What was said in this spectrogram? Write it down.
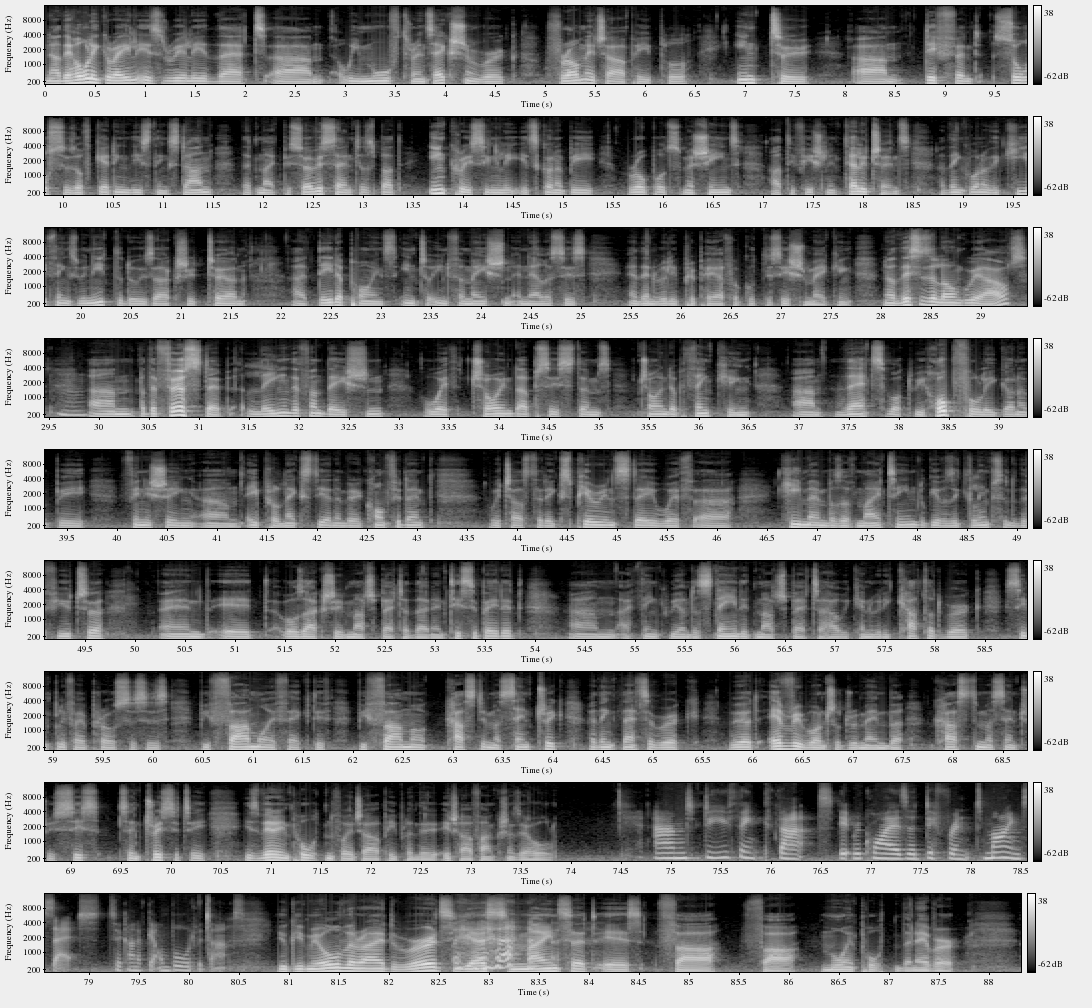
Now, the holy grail is really that um, we move transaction work from HR people into um, different sources of getting these things done. That might be service centers, but increasingly it's going to be robots, machines, artificial intelligence. I think one of the key things we need to do is actually turn uh, data points into information analysis and then really prepare for good decision making. Now, this is a long way out, mm. um, but the first step, laying the foundation with joined up systems, joined up thinking, um, that's what we hopefully gonna be finishing um, April next year, and I'm very confident. We just had an experience day with uh, key members of my team to give us a glimpse into the future, and it was actually much better than anticipated. Um, I think we understand it much better how we can really cut out work, simplify processes, be far more effective, be far more customer centric. I think that's a work word everyone should remember. Customer centricity is very important for HR people and the HR function as a whole. And do you think that it requires a different mindset to kind of get on board with that? You give me all the right words. Yes, mindset is far, far more important than ever.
